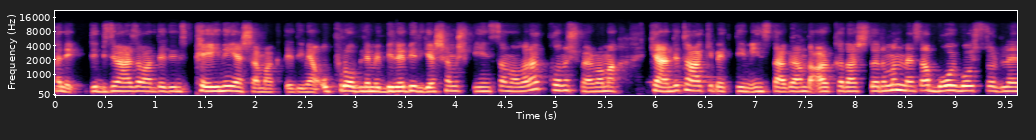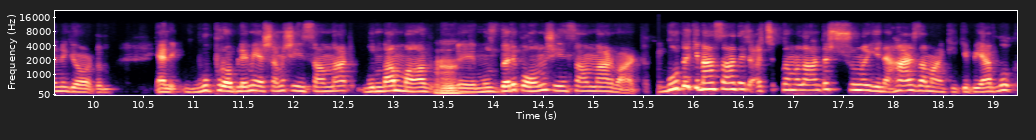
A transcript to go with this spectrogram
hani bizim her zaman dediğimiz peyni yaşamak dediğim yani o problemi birebir yaşamış bir insan olarak konuşmuyorum ama kendi takip ettiğim Instagram'da arkadaşlarımın mesela boy boy storylerini gördüm. Yani bu problemi yaşamış insanlar, bundan mar- evet. e, muzdarip olmuş insanlar vardı. Buradaki ben sadece açıklamalarda şunu yine her zamanki gibi yani bu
